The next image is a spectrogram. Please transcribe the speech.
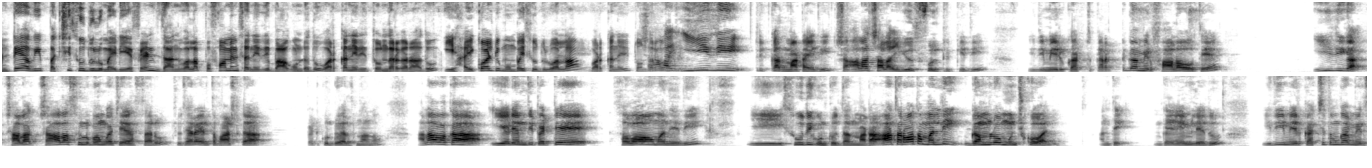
అంటే అవి పచ్చి సూదులు మై డియర్ ఫ్రెండ్స్ దానివల్ల పర్ఫార్మెన్స్ అనేది బాగుండదు వర్క్ అనేది తొందరగా రాదు. ఈ హై క్వాలిటీ ముంబై సూదుల వల్ల వర్క్ అనేది తొందరగా ఈజీ ట్రిక్ అన్నమాట ఇది. చాలా చాలా యూస్ఫుల్ ట్రిక్ ఇది. ఇది మీరు కరెక్ట్ కరెక్ట్గా మీరు ఫాలో అవుతే ఈజీగా చాలా చాలా సులభంగా చేస్తారు. చూసారా ఎంత ఫాస్ట్గా పెట్టుకుంటూ వెళ్తున్నాను. అలా ఒక ఏడెనిమిది పెట్టే స్వభావం అనేది ఈ సూదికి ఉంటుంది అనమాట ఆ తర్వాత మళ్ళీ గమ్లో ముంచుకోవాలి. అంతే ఇంకా ఏం లేదు. ఇది మీరు ఖచ్చితంగా మీరు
